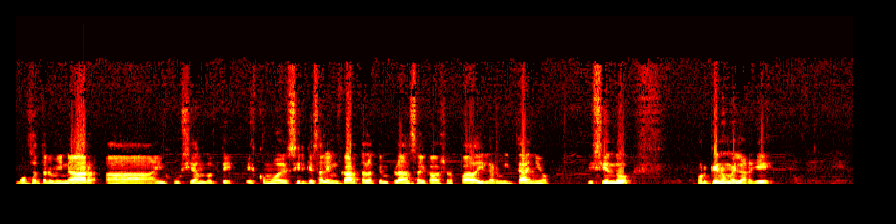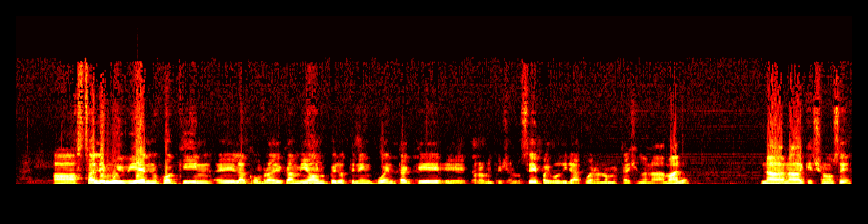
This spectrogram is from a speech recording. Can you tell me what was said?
vas a terminar ah, enjuiciándote. Es como decir que sale en carta la templanza, el caballo de espada y el ermitaño diciendo, ¿por qué no me largué? Ah, sale muy bien, Joaquín, eh, la compra del camión, pero ten en cuenta que eh, probablemente ya lo sepa y vos dirás, bueno, no me está diciendo nada malo. Nada, nada que yo no sé,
